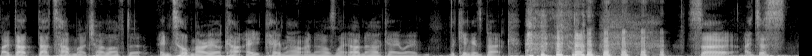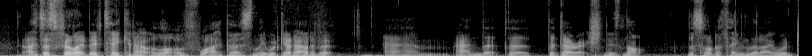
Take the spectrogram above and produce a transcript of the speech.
Like that. That's how much I loved it until Mario Kart 8 came out, and I was like, oh no, okay, wait, the king is back. so I just, I just feel like they've taken out a lot of what I personally would get out of it, um, and that the the direction is not the sort of thing that I would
